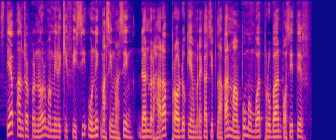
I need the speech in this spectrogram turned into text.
Setiap entrepreneur memiliki visi unik masing-masing dan berharap produk yang mereka ciptakan mampu membuat perubahan positif.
